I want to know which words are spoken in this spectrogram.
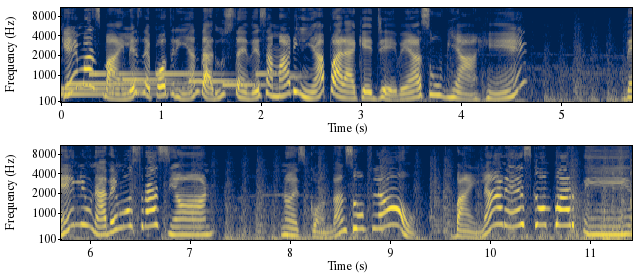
¿Qué más bailes le podrían dar ustedes a María para que lleve a su viaje? Denle una demostración. No escondan su flow. Bailar es compartir.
